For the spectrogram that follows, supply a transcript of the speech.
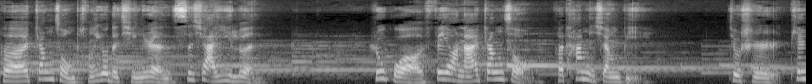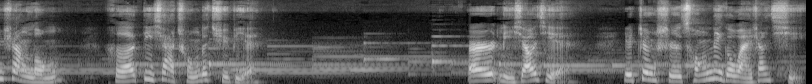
和张总朋友的情人私下议论：如果非要拿张总和他们相比，就是天上龙和地下虫的区别。而李小姐也正是从那个晚上起。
